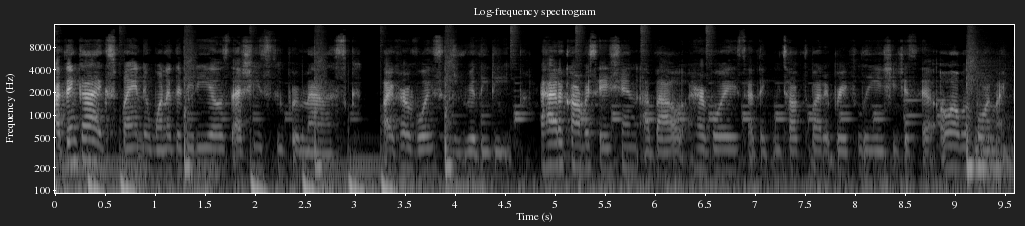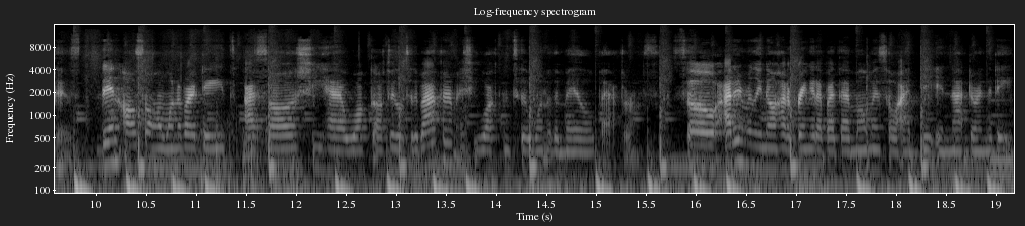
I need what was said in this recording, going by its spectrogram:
I think I explained in one of the videos that she's super mask. Like her voice is really deep. I had a conversation about her voice. I think we talked about it briefly, and she just said, Oh, I was born like this. Then, also on one of our dates, I saw she had walked off to go to the bathroom and she walked into one of the male bathrooms. So I didn't really know how to bring it up at that moment, so I didn't, not during the date.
